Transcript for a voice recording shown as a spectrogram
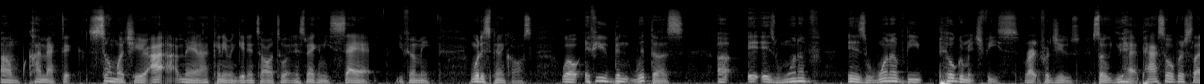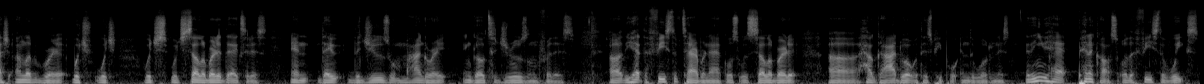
Um, climactic, so much here. I, I man, I can't even get into all to it, and it's making me sad. You feel me? What is Pentecost? Well, if you've been with us, uh, it is one of it is one of the pilgrimage feasts, right, for Jews. So you had Passover slash unleavened bread, which which which which celebrated the Exodus, and they the Jews would migrate and go to Jerusalem for this. Uh, you had the Feast of Tabernacles, which celebrated uh, how God dwelt with His people in the wilderness, and then you had Pentecost or the Feast of Weeks,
